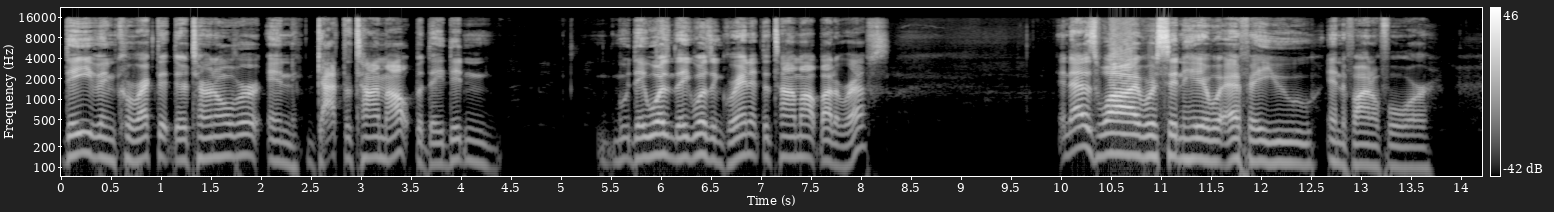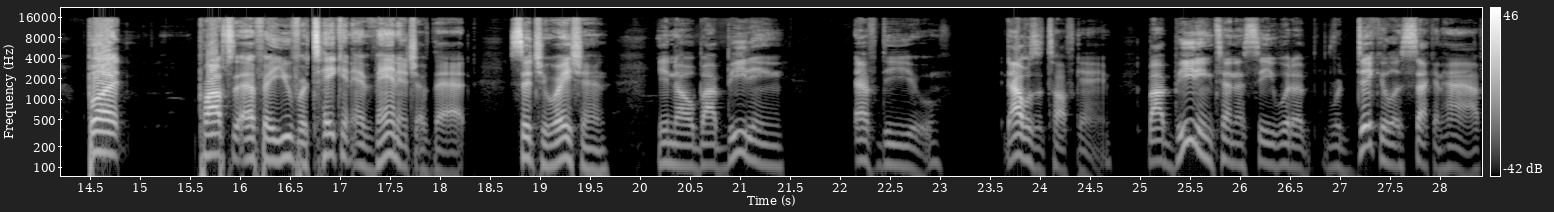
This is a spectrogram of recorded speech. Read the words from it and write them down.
they even corrected their turnover and got the timeout, but they didn't they wasn't they wasn't granted the timeout by the refs. And that is why we're sitting here with FAU in the final four. But props to FAU for taking advantage of that situation you know, by beating FDU. That was a tough game. By beating Tennessee with a ridiculous second half.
